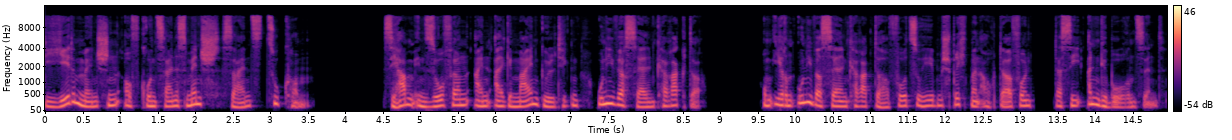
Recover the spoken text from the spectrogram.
die jedem Menschen aufgrund seines Menschseins zukommen. Sie haben insofern einen allgemeingültigen, universellen Charakter. Um ihren universellen Charakter hervorzuheben, spricht man auch davon, dass sie angeboren sind.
